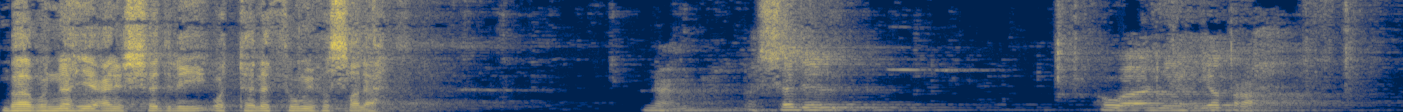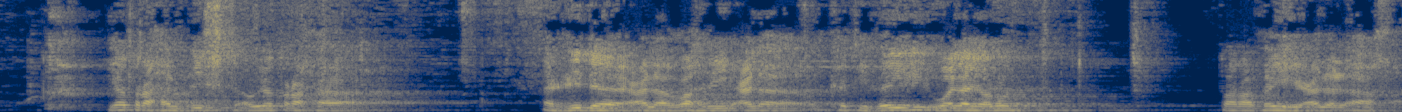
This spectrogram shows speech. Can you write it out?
باب النهي عن السدل والتلثم في الصلاة. نعم. السدل هو أن يطرح يطرح البشت أو يطرح الرداء على ظهره على كتفيه ولا يرد طرفيه على الآخر.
